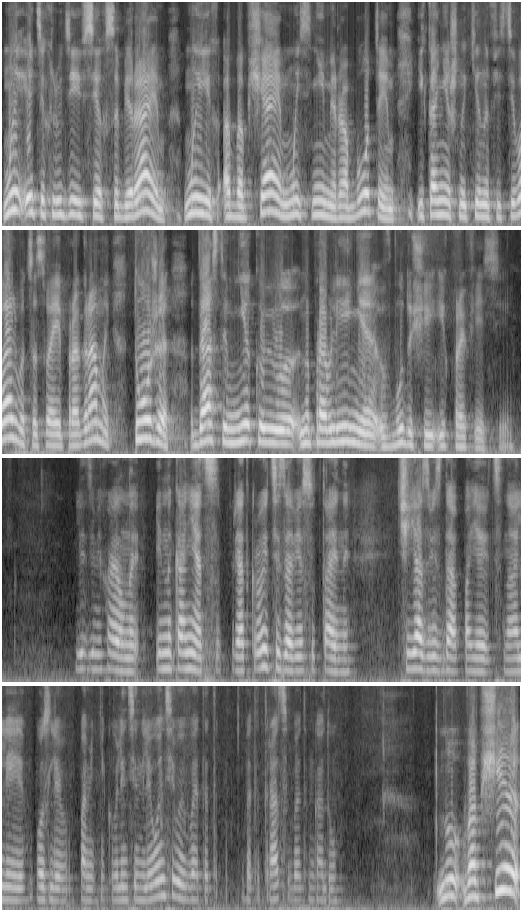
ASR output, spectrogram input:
Мы этих людей всех собираем, мы их обобщаем, мы с ними работаем. И, конечно, кинофестиваль вот со своей программой тоже даст им некое направление в будущей их профессии. Лидия Михайловна, и, наконец, приоткройте завесу тайны. Чья звезда появится на аллее возле памятника Валентины Леонтьевой в этот в этот раз и в этом году? Ну, вообще,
